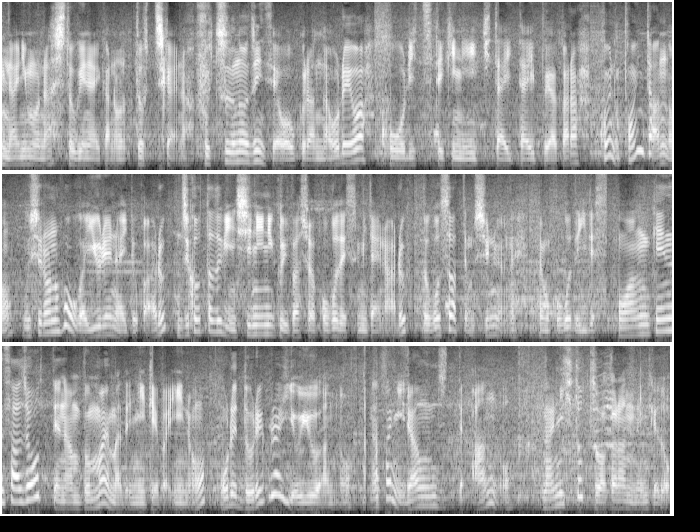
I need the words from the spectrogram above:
何も成し遂げないかのどっちかやな。普通の人生は送らんな。俺は効率的に生きたいタイプやから。こういうのポイントあんの？後ろの方が揺れないとかある？事故った時に死ににくい場所はここですみたいなある？どこ座っても死ぬよね。でもここでいいです。保安検査場って何分前までに行けばいいの？俺どれぐらい余裕あんの？中にラウンジってあんの？何一つわからんねんけど。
